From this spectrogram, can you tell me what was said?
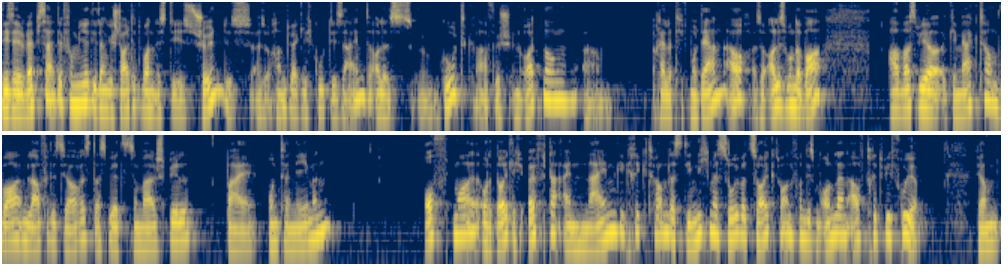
diese Webseite von mir, die dann gestaltet worden ist, die ist schön, die ist also handwerklich gut designt, alles äh, gut, grafisch in Ordnung, ähm, relativ modern auch, also alles wunderbar. Aber was wir gemerkt haben, war im Laufe des Jahres, dass wir jetzt zum Beispiel bei Unternehmen oft mal oder deutlich öfter ein Nein gekriegt haben, dass die nicht mehr so überzeugt waren von diesem Online-Auftritt wie früher. Wir haben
